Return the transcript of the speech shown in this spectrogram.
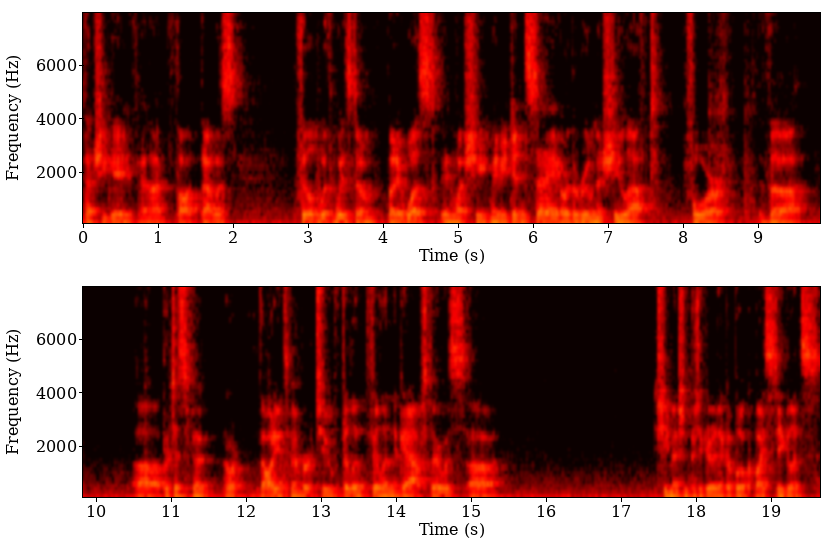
that she gave, and I thought that was filled with wisdom. But it was in what she maybe didn't say, or the room that she left for the uh, participant or the audience member to fill in fill in the gaps. There was uh, she mentioned particularly like a book by Stieglitz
